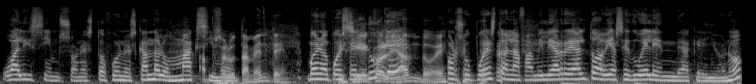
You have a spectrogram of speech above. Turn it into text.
Wallis Simpson. Esto fue un escándalo máximo. Absolutamente. Bueno, pues Y sigue el duque, coleando, ¿eh? por supuesto, en la familia real todavía se duelen de aquello, ¿no?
